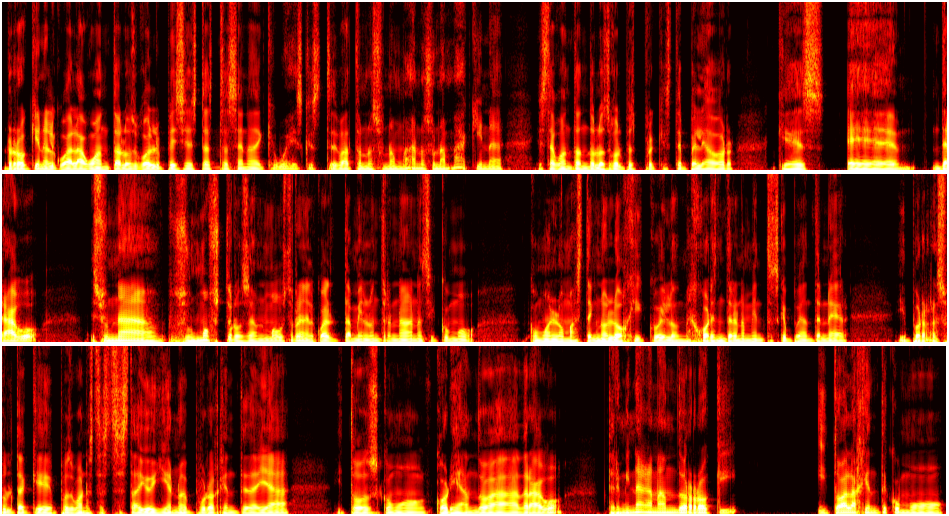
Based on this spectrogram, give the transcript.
Rocky en el cual aguanta los golpes y está esta escena de que, güey, es que este vato no es una mano, es una máquina. Y está aguantando los golpes porque este peleador que es eh, Drago es una, pues un monstruo, o sea, un monstruo en el cual también lo entrenaban así como, como en lo más tecnológico y los mejores entrenamientos que puedan tener. Y pues resulta que, pues bueno, este, este estadio lleno de pura gente de allá y todos como coreando a Drago. Termina ganando Rocky y toda la gente como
